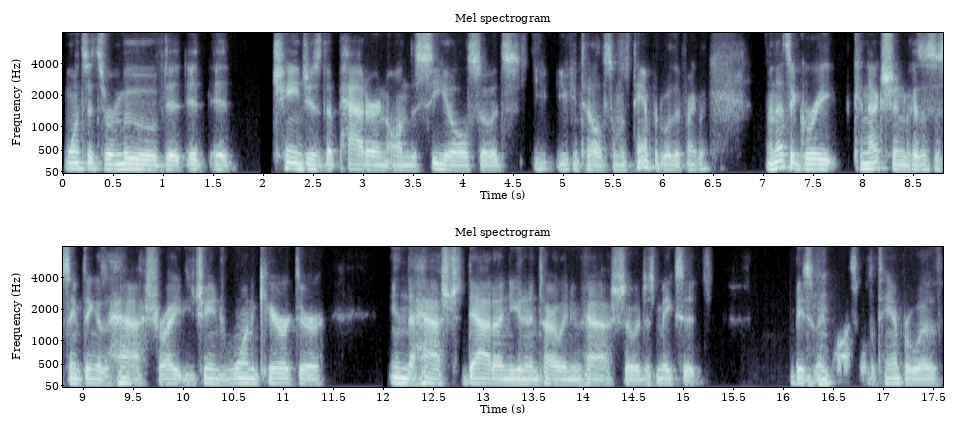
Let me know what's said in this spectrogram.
once it's removed, it it it changes the pattern on the seal, so it's you, you can tell if someone's tampered with it. Frankly, and that's a great connection because it's the same thing as a hash, right? You change one character in the hashed data and you get an entirely new hash. So it just makes it basically mm-hmm. impossible to tamper with.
